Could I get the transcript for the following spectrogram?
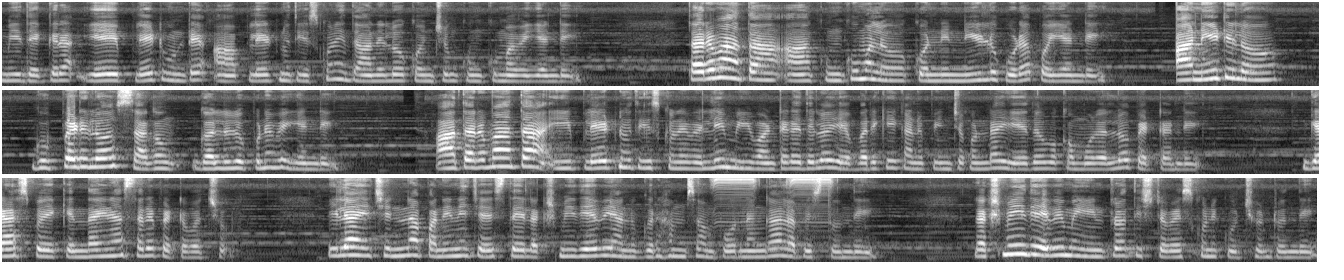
మీ దగ్గర ఏ ప్లేట్ ఉంటే ఆ ప్లేట్ను తీసుకొని దానిలో కొంచెం కుంకుమ వేయండి. తర్వాత ఆ కుంకుమలో కొన్ని నీళ్ళు కూడా పోయండి. ఆ నీటిలో గుప్పెడిలో సగం గల్లులుప్పున వేయండి. ఆ తర్వాత ఈ ప్లేట్ను తీసుకుని వెళ్ళి మీ వంటగదిలో ఎవరికీ కనిపించకుండా ఏదో ఒక మూలల్లో పెట్టండి. గ్యాస్ పై కిందైనా సరే పెట్టవచ్చు. ఇలా ఈ చిన్న పనిని చేస్తే లక్ష్మీదేవి అనుగ్రహం సంపూర్ణంగా లభిస్తుంది. లక్ష్మీదేవి మీ ఇంట్లో తిష్ట వేసుకుని కూర్చుంటుంది.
